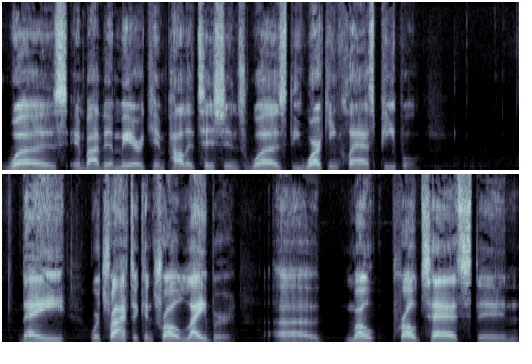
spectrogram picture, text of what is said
was, and by the American politicians, was the working class people. They were trying to control labor, uh, protest, and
